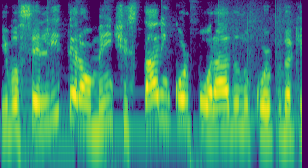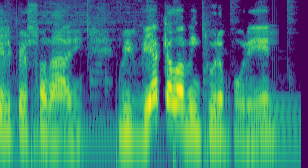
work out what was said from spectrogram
e você literalmente estar incorporado no corpo daquele personagem, viver aquela aventura por ele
